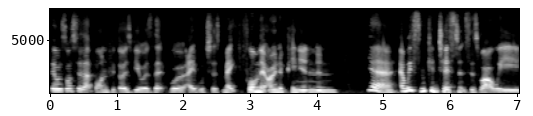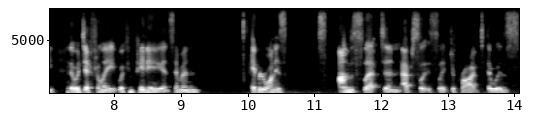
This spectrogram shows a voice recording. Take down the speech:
there was also that bond with those viewers that were able to make form their own opinion and yeah and with some contestants as well we there were definitely we're competing against them and everyone is underslept and absolutely sleep deprived. There was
